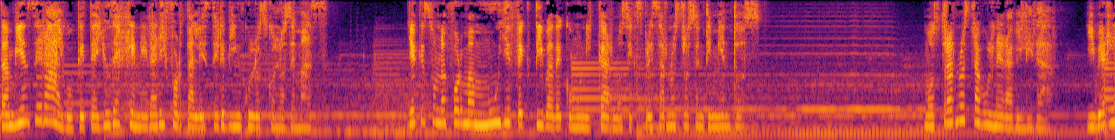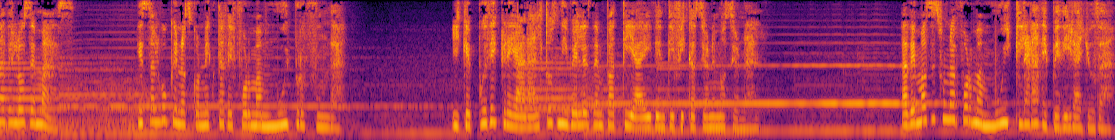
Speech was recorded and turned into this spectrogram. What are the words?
También será algo que te ayude a generar y fortalecer vínculos con los demás, ya que es una forma muy efectiva de comunicarnos y expresar nuestros sentimientos. Mostrar nuestra vulnerabilidad y ver la de los demás es algo que nos conecta de forma muy profunda y que puede crear altos niveles de empatía e identificación emocional. Además es una forma muy clara de pedir ayuda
